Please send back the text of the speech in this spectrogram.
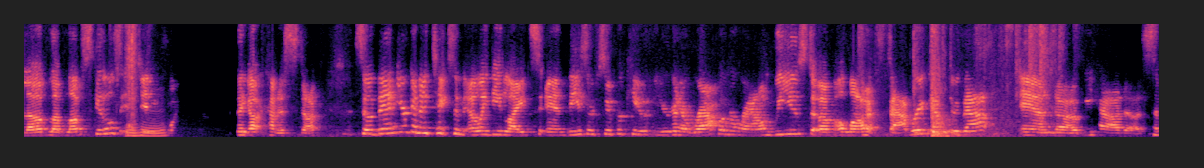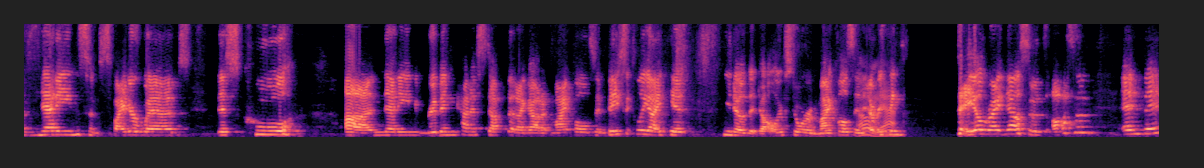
love, love, love Skittles, it mm-hmm. didn't quite, they got kind of stuck. So then you're going to take some LED lights, and these are super cute. You're going to wrap them around. We used um, a lot of fabric after that, and uh, we had uh, some netting, some spider webs, this cool uh, netting ribbon kind of stuff that I got at Michael's. And basically, I hit, you know, the dollar store and Michael's, and oh, everything's yeah. sale right now, so it's awesome. And then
